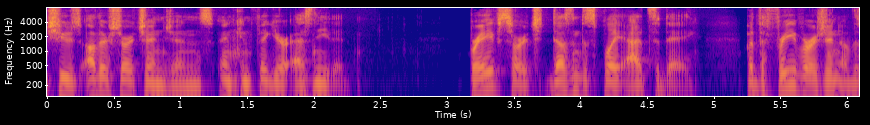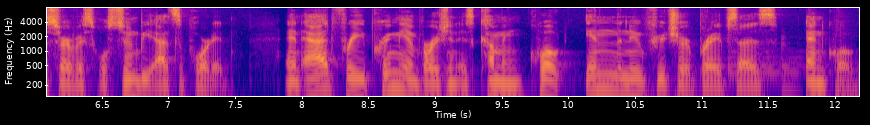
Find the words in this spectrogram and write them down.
choose other search engines and configure as needed. Brave Search doesn't display ads today, but the free version of the service will soon be ad supported. An ad free premium version is coming, quote, in the new future, Brave says, end quote.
